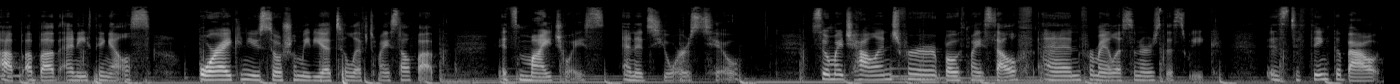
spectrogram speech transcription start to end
up above anything else, or I can use social media to lift myself up. It's my choice, and it's yours too. So, my challenge for both myself and for my listeners this week is to think about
